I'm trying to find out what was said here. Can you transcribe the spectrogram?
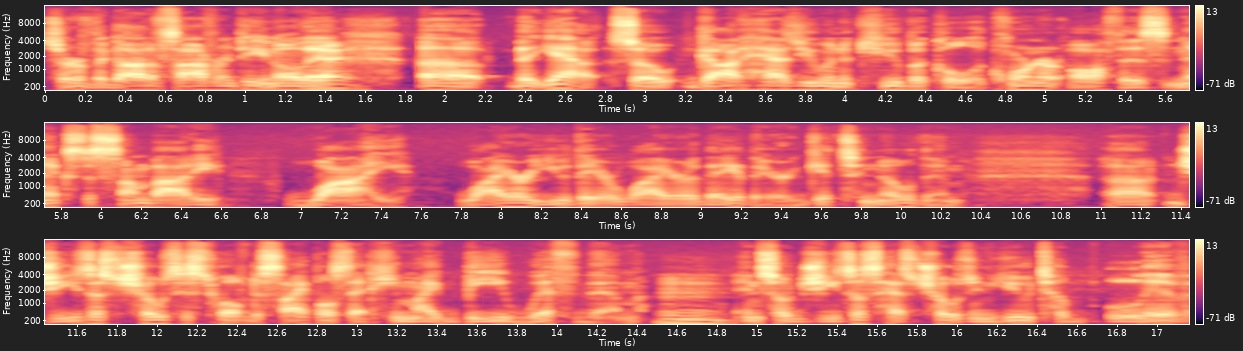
serve the God of sovereignty and all that. Yeah. Uh, but yeah, so God has you in a cubicle, a corner office next to somebody. Why? Why are you there? Why are they there? Get to know them. Uh, Jesus chose his 12 disciples that he might be with them. And so Jesus has chosen you to live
